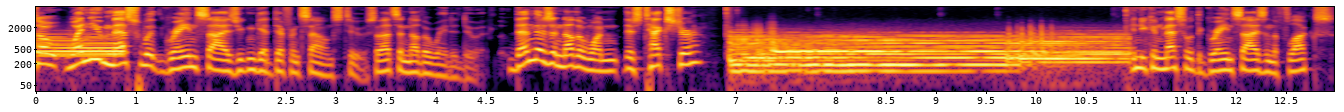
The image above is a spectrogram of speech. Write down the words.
So when you mess with grain size, you can get different sounds too. So that's another way to do it. Then there's another one. There's texture. And you can mess with the grain size and the flux.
